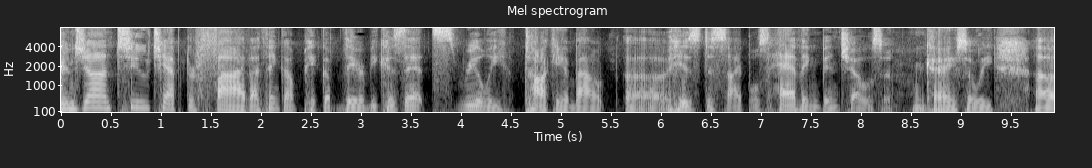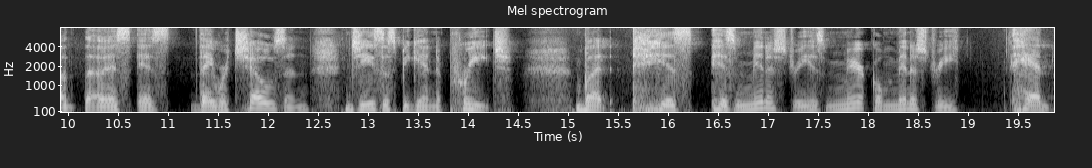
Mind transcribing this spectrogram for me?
In John 2, chapter 5, I think I'll pick up there because that's really talking about uh, his disciples having been chosen. Okay, so we, uh, as, as they were chosen, Jesus began to preach, but his his ministry, his miracle ministry, had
